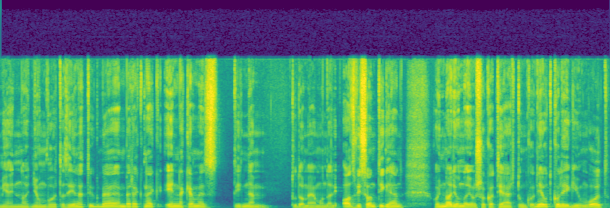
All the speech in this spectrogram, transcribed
milyen nagy nyom volt az életükben embereknek. Én nekem ez így nem tudom elmondani. Az viszont igen, hogy nagyon-nagyon sokat jártunk, ugye ott kollégium volt,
